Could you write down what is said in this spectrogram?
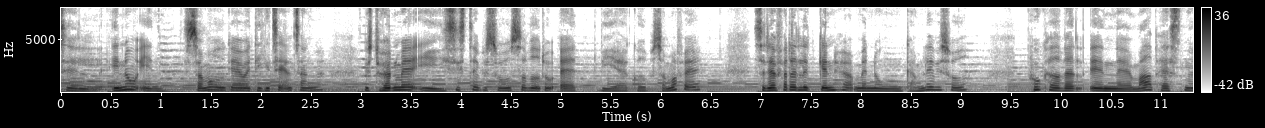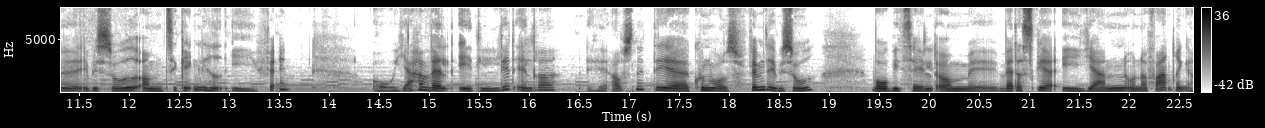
Til endnu en sommerudgave af Digitale Tanker. Hvis du hørte med i sidste episode, så ved du, at vi er gået på sommerferie. Så derfor er der lidt genhør med nogle gamle episoder. Puk havde valgt en øh, meget passende episode om tilgængelighed i ferien. Og jeg har valgt et lidt ældre øh, afsnit. Det er kun vores femte episode, hvor vi talte om, øh, hvad der sker i hjernen under forandringer.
